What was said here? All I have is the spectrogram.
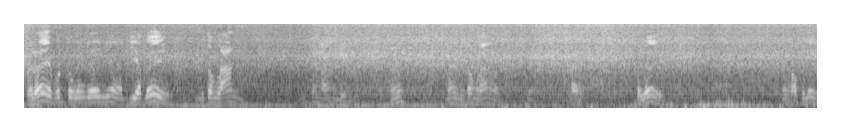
ไปเลยฝนตกแรงๆอย่างเงี้ยเหยียบเลย ไม่ต้องล้างนี่ต้องล้างเหมือนเดิมฮะไม่ไม่ต้องล้างหรอกใช่ไปเลยให้เขาไปเลย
